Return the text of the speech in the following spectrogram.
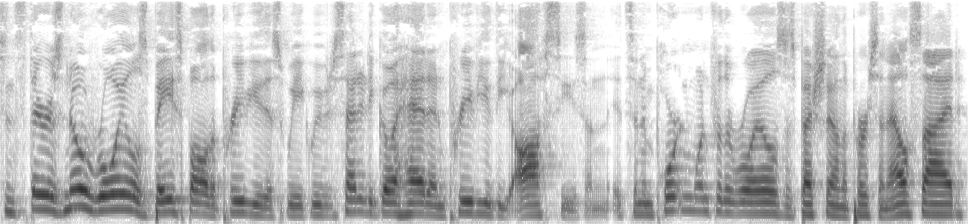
Since there is no Royals baseball to preview this week, we've decided to go ahead and preview the offseason. It's an important one for the Royals, especially on the personnel side.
